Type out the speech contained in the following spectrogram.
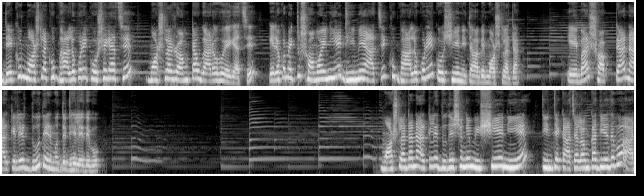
দেখুন মশলা খুব ভালো করে কষে গেছে। মশলার রংটাও গাঢ় হয়ে গেছে। এরকম একটু সময় নিয়ে ঢিমে আছে, খুব ভালো করে কষিয়ে নিতে হবে মশলাটা। এবার সবটা নারকেলের দুধ এর মধ্যে ঢেলে দেব। মশলাটা নারকেলের দুধের সঙ্গে মিশিয়ে নিয়ে তিনটে কাঁচা লঙ্কা দিয়ে দেবো আর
